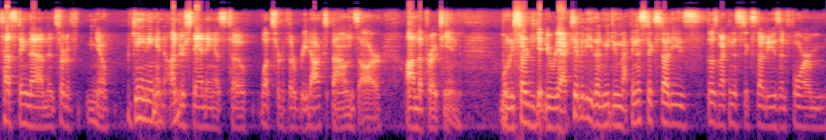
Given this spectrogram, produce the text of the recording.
testing them, and sort of you know gaining an understanding as to what sort of the redox bounds are on the protein when we started to get new reactivity, then we do mechanistic studies. Those mechanistic studies inform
